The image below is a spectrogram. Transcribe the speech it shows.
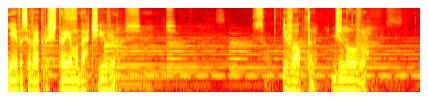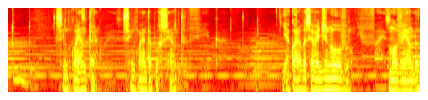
e aí você vai para o extremo da ativa e volta de novo. 50, 50%. E agora você vai de novo movendo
